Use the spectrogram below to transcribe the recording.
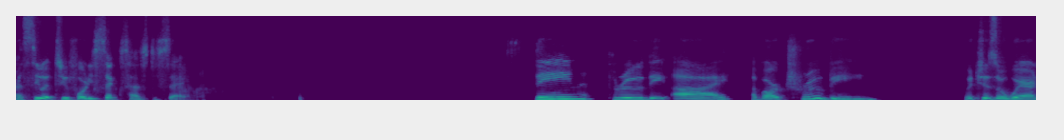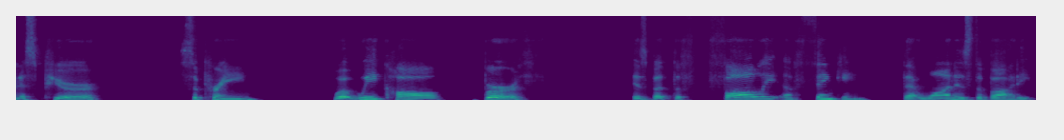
Let's see what 246 has to say. seen through the eye of our true being, which is awareness pure, supreme, what we call birth is but the folly of thinking that one is the body,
